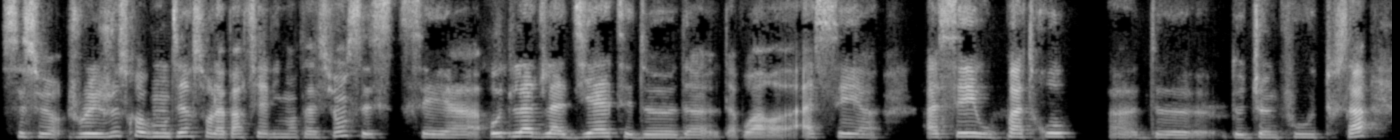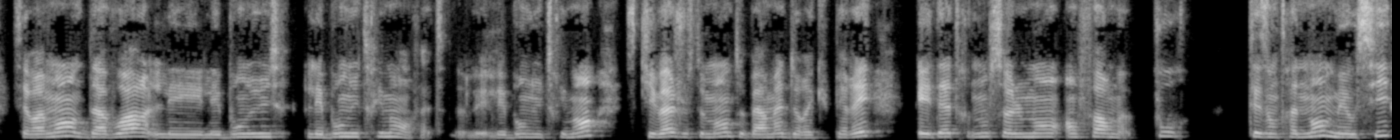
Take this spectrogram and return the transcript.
C'est sûr. Je voulais juste rebondir sur la partie alimentation. C'est, c'est euh, au-delà de la diète et de, d'avoir assez, euh, assez ou pas trop euh, de, de junk food, tout ça, c'est vraiment d'avoir les, les bons les bons nutriments en fait, les, bons nutriments, ce qui va justement te permettre de récupérer et d'être non seulement en forme pour tes entraînements, mais aussi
